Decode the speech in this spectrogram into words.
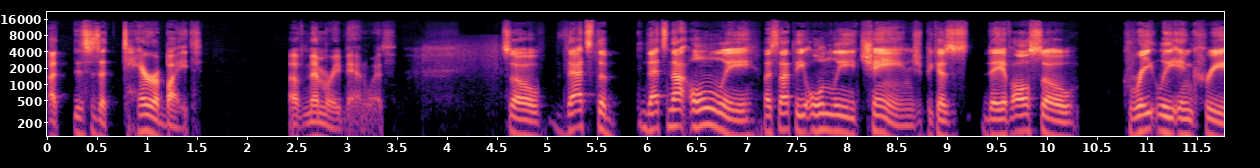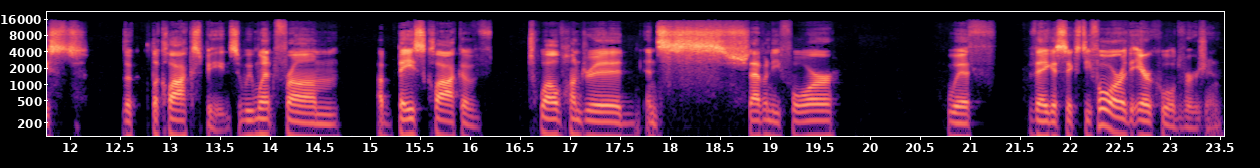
a, this is a terabyte of memory bandwidth. So that's the that's not only that's not the only change because they have also greatly increased the the clock speed. So we went from a base clock of 1274 with Vega 64, the air cooled version.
